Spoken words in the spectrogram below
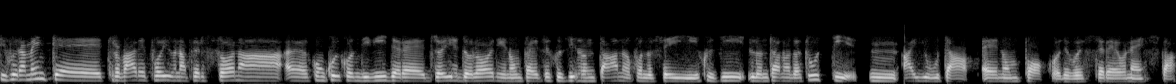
Sicuramente trovare poi una persona eh, con cui condividere gioie e dolori in un paese così lontano, quando sei così lontano da tutti, mh, mm, aiuta e non poco, devo essere onesta.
